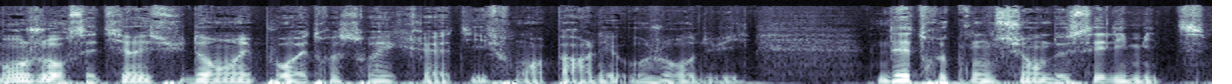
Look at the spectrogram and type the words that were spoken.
Bonjour, c'est Thierry Sudan et pour être soi et créatif, on va parler aujourd'hui d'être conscient de ses limites.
